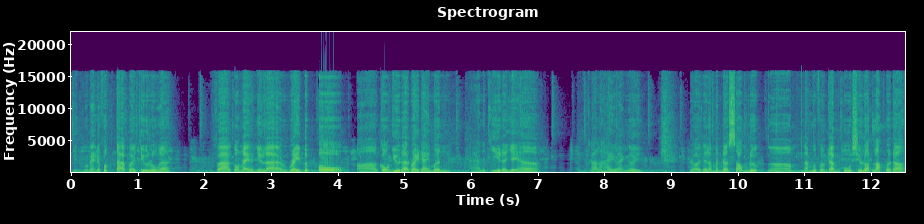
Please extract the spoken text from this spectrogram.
nhìn con này nó phức tạp bởi chữ luôn á. Và con này hình như là Ray Bubble à, Con dưới là Ray Diamond. À nó chia ra vậy ha. Cũng khá là hay các bạn ơi. Rồi thế là mình đã xong được ờ, uh, 50% của siêu lót lóc rồi đó.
